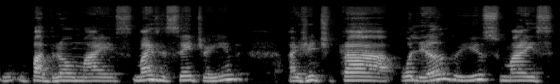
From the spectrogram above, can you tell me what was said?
um padrão mais, mais recente ainda. A gente está olhando isso, mas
